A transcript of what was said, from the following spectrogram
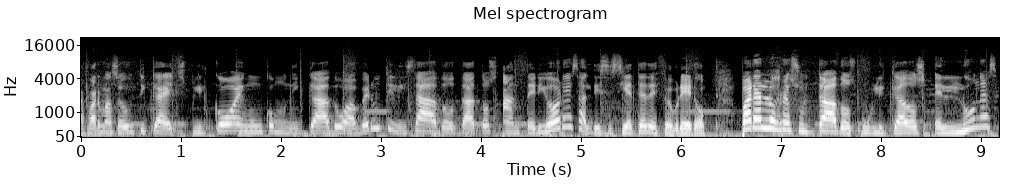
la farmacéutica explicó en un comunicado haber utilizado datos anteriores al 17 de febrero para los resultados publicados el lunes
